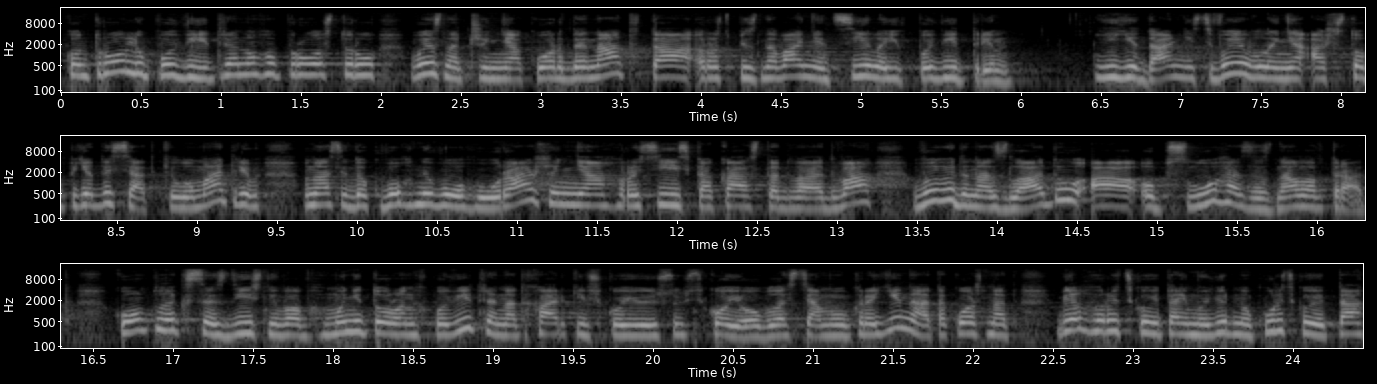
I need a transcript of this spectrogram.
контролю повітряного простору, визначення координат та розпізнавання цілей в повітрі. Її дальність виявлення аж 150 кілометрів. Внаслідок вогневого ураження російська каста 2 виведена з ладу, а обслуга зазнала втрат. Комплекс здійснював моніторинг повітря над Харківською і Сумською областями України, а також над Білгородською та ймовірно Курською та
